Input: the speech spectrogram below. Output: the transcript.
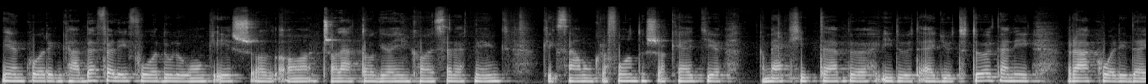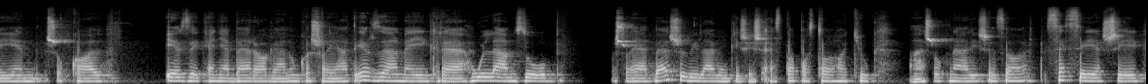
Ilyenkor inkább befelé fordulunk, és a, a családtagjainkkal szeretnénk, akik számunkra fontosak, egy meghittebb időt együtt tölteni. Rákhold idején sokkal érzékenyebben reagálunk a saját érzelmeinkre, hullámzóbb, a saját belső világunk is, és ezt tapasztalhatjuk másoknál is, ez a szeszélyesség.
